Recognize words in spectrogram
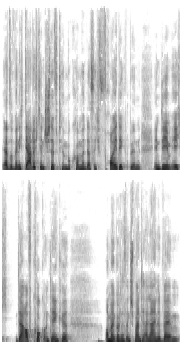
also wenn ich dadurch den Shift hinbekomme, dass ich freudig bin, indem ich darauf gucke und denke, oh mein Gott, das entspannte alleine bleiben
